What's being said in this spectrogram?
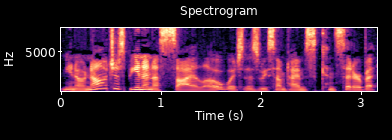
you know not just being in a silo which as we sometimes consider but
